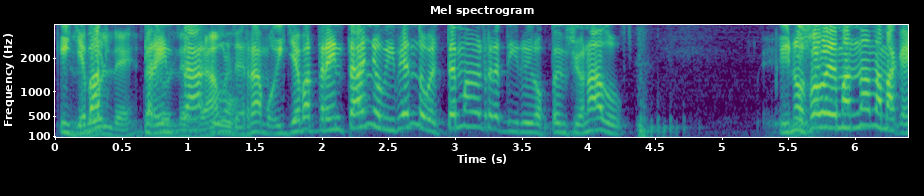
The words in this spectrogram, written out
Y lleva 30 años, y lleva 30 años viviendo el tema del retiro y los pensionados. Y no sabe más nada más que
